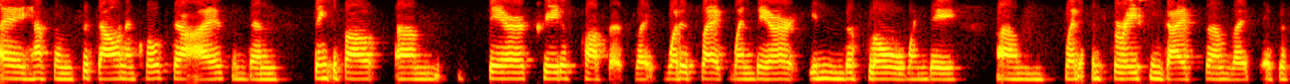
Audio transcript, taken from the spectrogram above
I have them sit down and close their eyes and then think about um, their creative process, like what it's like when they're in the flow, when they um, when inspiration guides them, like as if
